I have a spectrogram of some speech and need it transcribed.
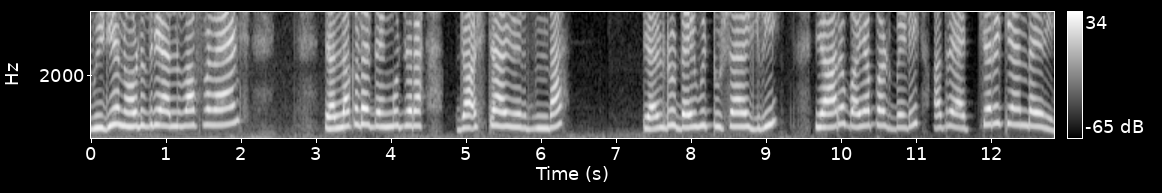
ವಿಡಿಯೋ ನೋಡಿದ್ರಿ ಅಲ್ವಾ? ಎಲ್ಲ ಕಡೆ ಡೆಂಗು ಜ್ವರ ಜಾಸ್ತಿ ಆಗಿರೋದ್ರಿಂದ ಎಲ್ಲರೂ ದಯವಿಟ್ಟು ಹುಷಾರಾಗಿರಿ ಯಾರು ಭಯ ಪಡಬೇಡಿ, ಆದರೆ ಎಚ್ಚರಿಕೆಯಿಂದ ಇರಿ.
